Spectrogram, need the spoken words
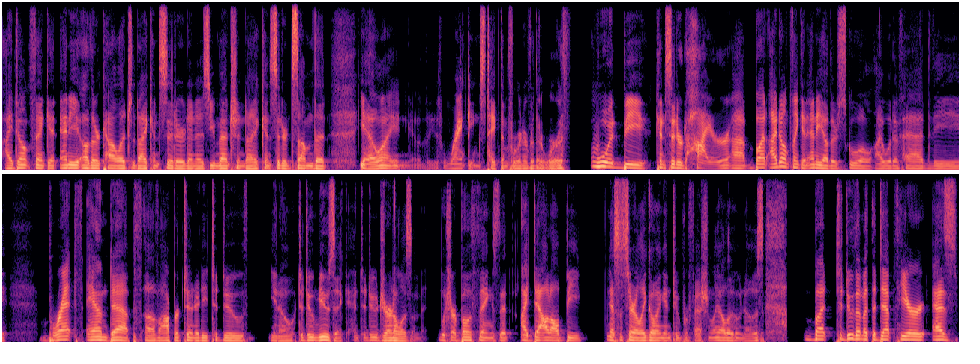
I don't think at any other college that I considered, and as you mentioned, I considered some that, you know, I, you know these rankings take them for whatever they're worth would be considered higher. Uh, but I don't think at any other school I would have had the breadth and depth of opportunity to do, you know, to do music and to do journalism, which are both things that I doubt I'll be necessarily going into professionally, although who knows. But to do them at the depth here as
